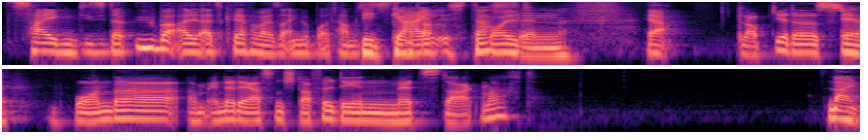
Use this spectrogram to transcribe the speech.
zeigen, die sie da überall als Querverweise eingebaut haben. Es Wie geil einfach ist das Gold. denn? Ja. Glaubt ihr, dass Ja. Wanda am Ende der ersten Staffel den Ned Stark macht? Nein,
